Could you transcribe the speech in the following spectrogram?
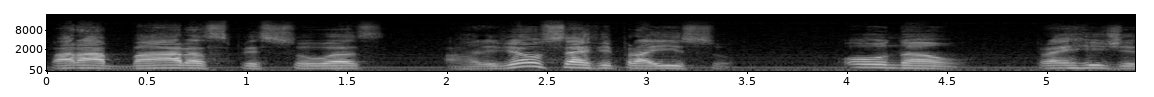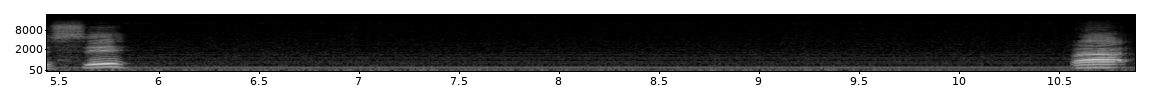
para amar as pessoas a religião serve para isso ou não? Para enrijecer? Para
